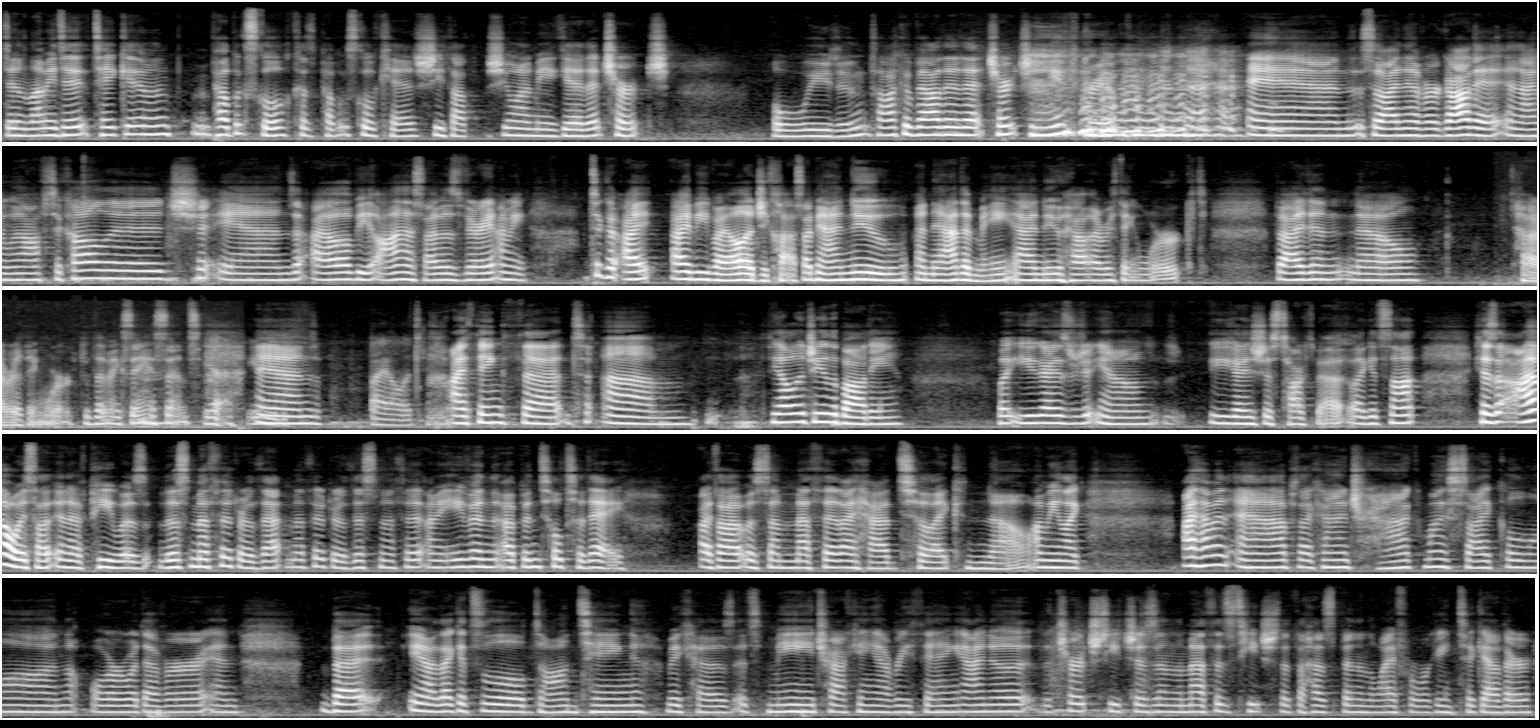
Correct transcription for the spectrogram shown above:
didn't let me ta- take it in public school because public school kids. She thought she wanted me to get it at church. We didn't talk about it at church and youth group, and so I never got it. And I went off to college, and I'll be honest, I was very. I mean, I took a I, IB biology class. I mean, I knew anatomy, I knew how everything worked, but I didn't know how everything worked. If that makes any sense. Yeah, And Biology. I think that um, theology of the body, what you guys, you know, you guys just talked about, like it's not because I always thought NFP was this method or that method or this method. I mean, even up until today, I thought it was some method I had to like know. I mean, like I have an app that I kind of track my cycle on or whatever, and but you know that gets a little daunting because it's me tracking everything. And I know the church teaches and the methods teach that the husband and the wife are working together.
